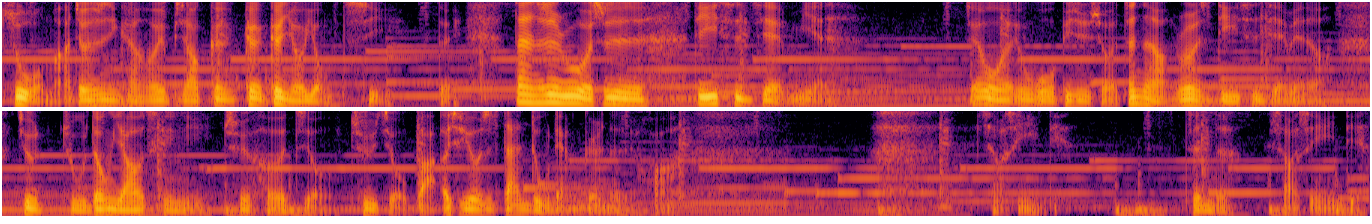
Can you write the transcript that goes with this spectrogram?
做嘛，就是你可能会比较更更更有勇气，对。但是如果是第一次见面，这我我必须说，真的啊，如果是第一次见面啊，就主动邀请你去喝酒、去酒吧，而且又是单独两个人的话，小心一点，真的小心一点，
